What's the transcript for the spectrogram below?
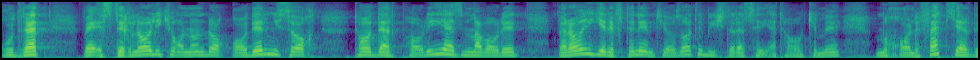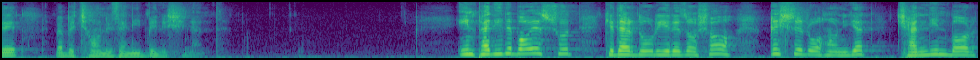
قدرت و استقلالی که آنان را قادر می ساخت تا در پاری از موارد برای گرفتن امتیازات بیشتر از هیئت حاکمه مخالفت کرده و به چانه زنی بنشینند این پدیده باعث شد که در دوره رضاشاه قشر روحانیت چندین بار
